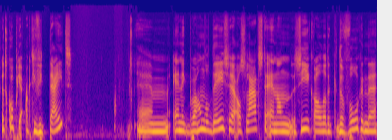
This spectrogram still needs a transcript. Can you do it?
het kopje activiteit. Um, en ik behandel deze als laatste en dan zie ik al dat ik de volgende,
